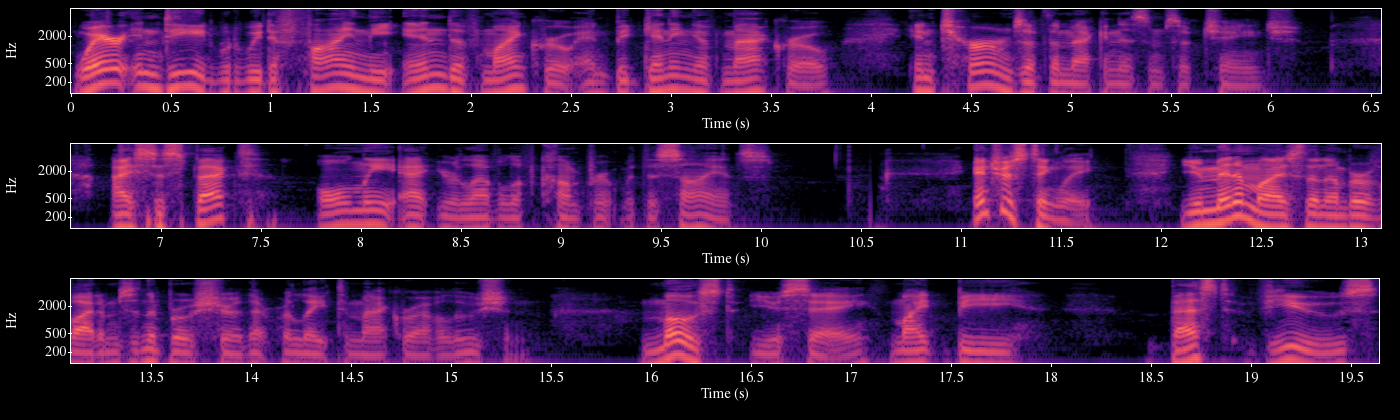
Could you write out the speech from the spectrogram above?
Where indeed would we define the end of micro and beginning of macro in terms of the mechanisms of change? I suspect only at your level of comfort with the science. Interestingly, you minimize the number of items in the brochure that relate to macroevolution. Most, you say, might be best views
